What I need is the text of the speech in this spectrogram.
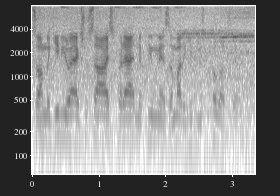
So I'm gonna give you an exercise for that in a few minutes. I'm about to get these pull-ups in.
